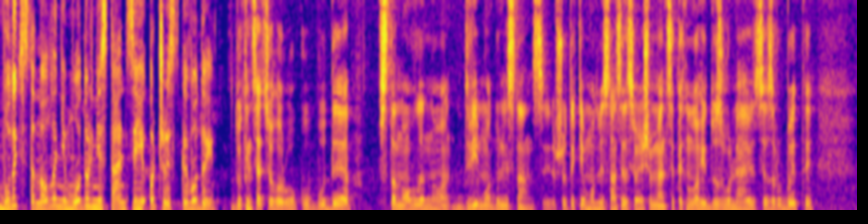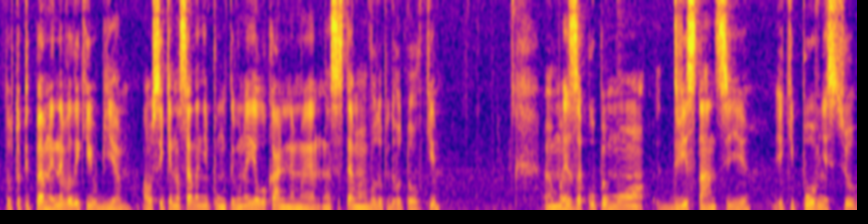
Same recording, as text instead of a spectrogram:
будуть встановлені модульні станції очистки води. До кінця цього року буде встановлено дві модульні станції. Що таке модульні станції? На сьогоднішній момент ці технології дозволяють це зробити. Тобто під певний невеликий об'єм, а оскільки населені пункти вони є локальними е, системами водопідготовки, е, ми закупимо дві станції, які повністю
